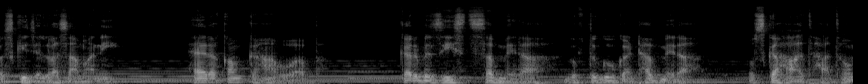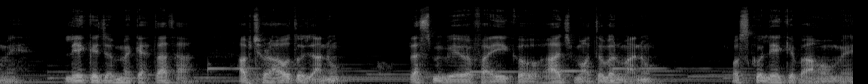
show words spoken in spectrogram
اس کی جلوہ سامانی۔ ہے رقم کہاں وہ اب؟ کرب زیست سب میرا، گفتگو کا ڈھب میرا، اس کا ہاتھ ہاتھوں میں۔ لے کے جب میں کہتا تھا، اب چھڑاؤ تو جانوں رسم بے وفائی کو آج معتبر مانوں اس کو لے کے باہوں میں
